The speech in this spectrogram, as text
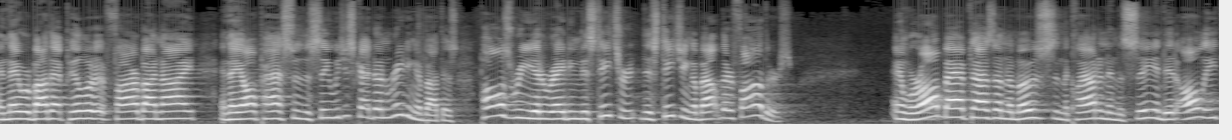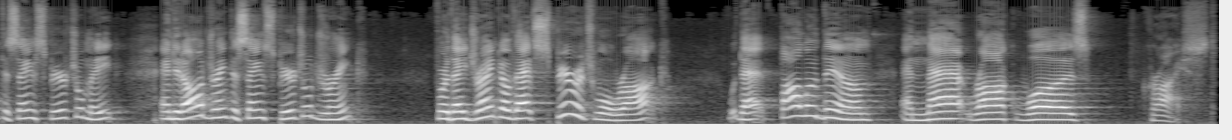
and they were by that pillar of fire by night and they all passed through the sea. We just got done reading about this. Paul's reiterating this, teacher, this teaching about their fathers. And were all baptized unto Moses in the cloud and in the sea, and did all eat the same spiritual meat, and did all drink the same spiritual drink, for they drank of that spiritual rock that followed them, and that rock was Christ.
